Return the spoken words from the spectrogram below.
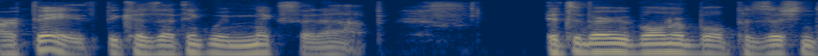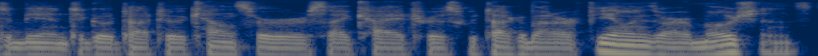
our faith, because I think we mix it up. It's a very vulnerable position to be in to go talk to a counselor or a psychiatrist. We talk about our feelings, our emotions.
